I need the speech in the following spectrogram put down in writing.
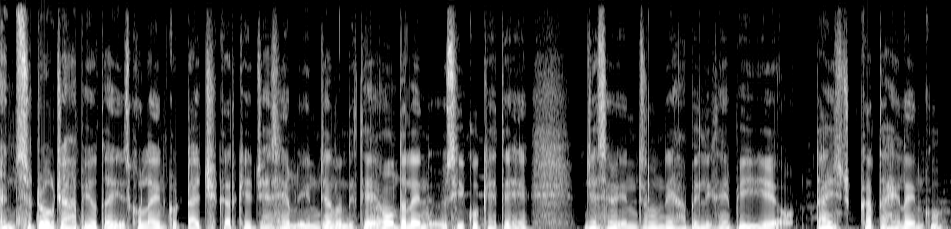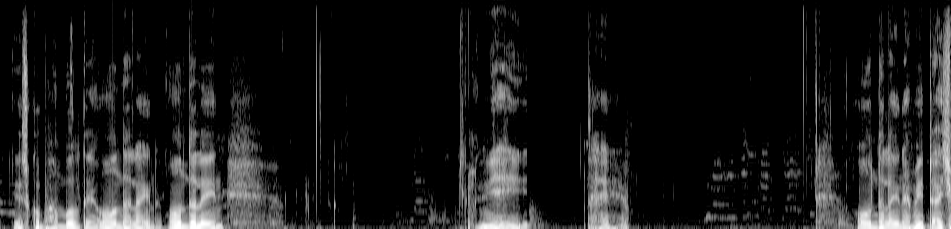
स्ट्रोक जहाँ पे होता है, इसको लाइन को टच करके जैसे हम इन जनरल लिखते हैं ऑन द लाइन उसी को कहते हैं। जैसे हम इन जनरल यहाँ पे लिखते हैं भी ये टच करता है लाइन को, इसको हम बोलते हैं on the line on the line यही है। ऑन द लाइन हमें टच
